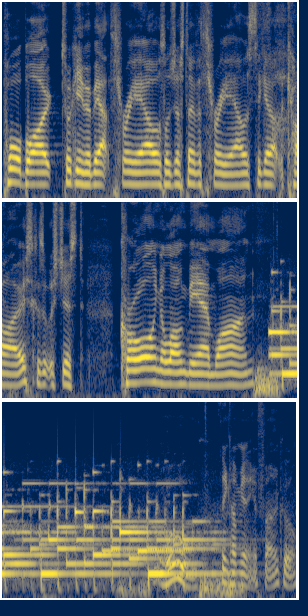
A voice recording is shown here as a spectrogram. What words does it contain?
poor bloke. Took him about three hours or just over three hours to get up the coast because it was just crawling along the M1. I think I'm getting a phone call.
